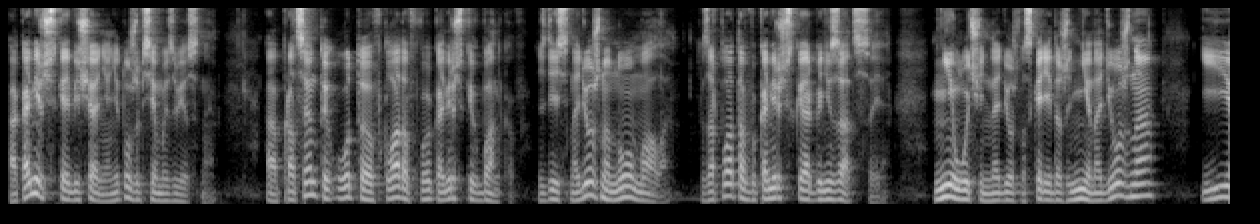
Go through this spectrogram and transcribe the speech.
А коммерческие обещания, они тоже всем известны. А проценты от вкладов в коммерческих банков. Здесь надежно, но мало. Зарплата в коммерческой организации. Не очень надежно, скорее даже ненадежно. И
